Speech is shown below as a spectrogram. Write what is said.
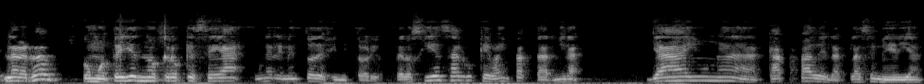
la verdad, como Telles no creo que sea un elemento definitorio, pero sí es algo que va a impactar. Mira, ya hay una capa de la clase media,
